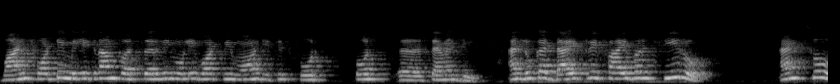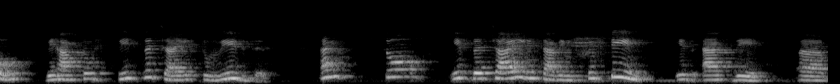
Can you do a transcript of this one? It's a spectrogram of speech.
140 milligram per serving only what we want, it is 4, 470. Uh, and look at dietary fiber zero. And so we have to teach the child to read this. And so if the child is having 15 is as the uh,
